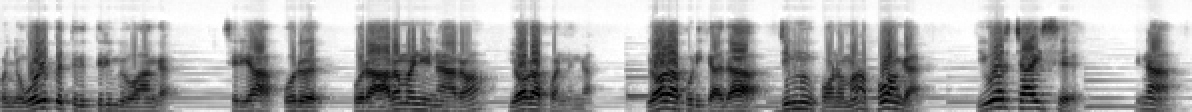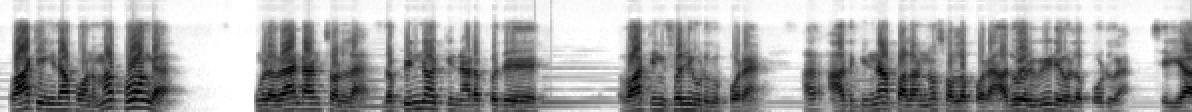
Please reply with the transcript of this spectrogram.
கொஞ்சம் ஒழுக்கத்துக்கு திரும்பி வாங்க. சரியா? ஒரு ஒரு அரை மணி நேரம் யோகா பண்ணுங்க. யோகா பிடிக்காதா? ஜிம்முக்கு போனோமா? போங்க. யுவர் சாய்ஸு என்ன? வாக்கிங் தான் போகணுமா? போங்க. உங்களை வேண்டான்னு சொல்ல. இந்த பின்னோக்கி நடப்பது வாக்கிங் சொல்லி கொடுக்க போகிறேன் அதுக்கு என்ன பலன்னு சொல்ல போகிறேன் அது ஒரு வீடியோவில் போடுவேன். சரியா?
